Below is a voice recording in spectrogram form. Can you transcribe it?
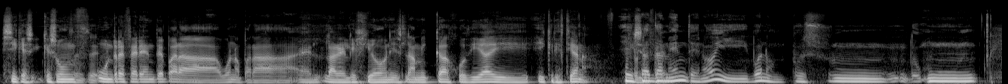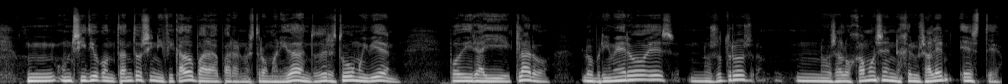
Sí, que es, que es un, Sí, sí. un referente para, bueno, para el- la religión islámica, judía y, y cristiana. Exactamente, ¿no? Y bueno, pues un, un- un- un sitio con tanto significado para, para nuestra humanidad. Entonces estuvo muy bien poder ir allí. Claro, lo primero es, nosotros nos alojamos en Jerusalén Este,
